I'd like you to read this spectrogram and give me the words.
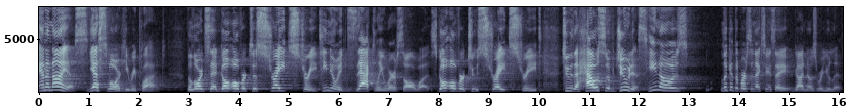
Ananias. Yes, Lord, he replied. The Lord said, Go over to Straight Street. He knew exactly where Saul was. Go over to Straight Street, to the house of Judas. He knows, look at the person next to you and say, God knows where you live.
